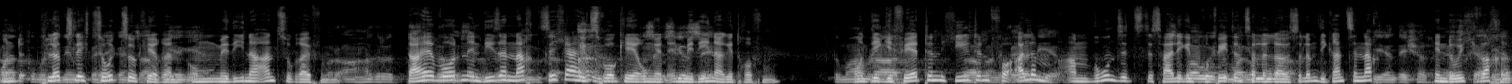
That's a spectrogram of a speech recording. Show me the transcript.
und plötzlich zurückzukehren, um Medina anzugreifen. Daher wurden in dieser Nacht Sicherheitsvorkehrungen in Medina getroffen. Und die Gefährten hielten vor allem am Wohnsitz des heiligen Propheten sallam, die ganze Nacht hindurch Wache.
